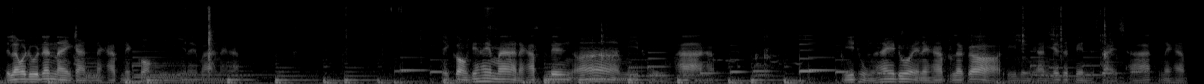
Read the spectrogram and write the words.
เดี๋ยวเรามาดูด้านในกันนะครับ ในกล่องนี้มีอะไรบ้างนะครับ ในกล่องที่ให้มานะครับหนึ่งอ่ามีถุงผ้าครับ มีถุงให้ด้วยนะครับ แล้วก็อีกหนึ่งอันก็จะเป็นสายชาร์จนะครับ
